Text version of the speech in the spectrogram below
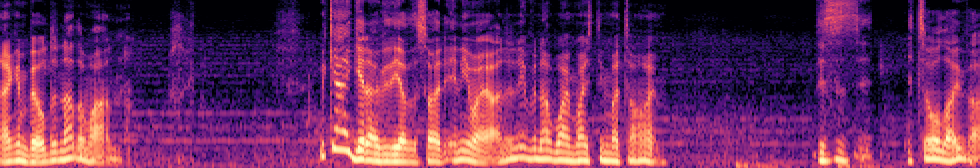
I can build another one. We can't get over the other side anyway. I don't even know why I'm wasting my time. This is... It's all over.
